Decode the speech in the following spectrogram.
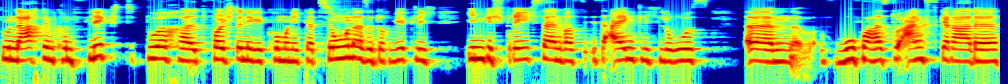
du nach dem Konflikt durch halt vollständige Kommunikation, also durch wirklich im Gespräch sein, was ist eigentlich los, ähm, wovor hast du Angst gerade,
